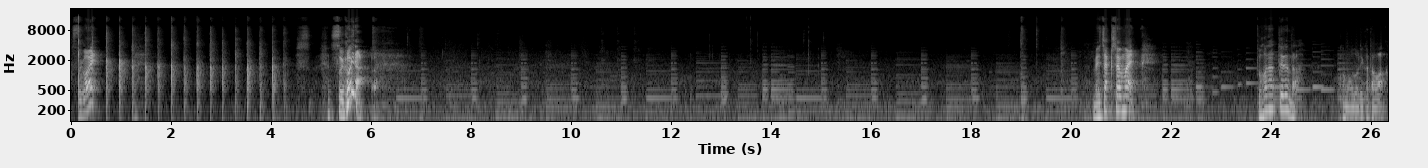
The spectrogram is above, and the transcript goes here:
すごいすごいな。めちゃくちゃうまい。どうなってるんだ？この踊り方は。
